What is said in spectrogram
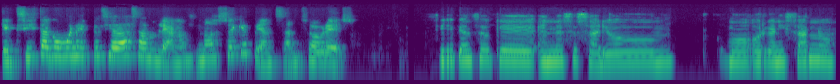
que exista como una especie de asamblea. No, no sé qué piensan sobre eso. Sí, pienso que es necesario mm, como organizarnos,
